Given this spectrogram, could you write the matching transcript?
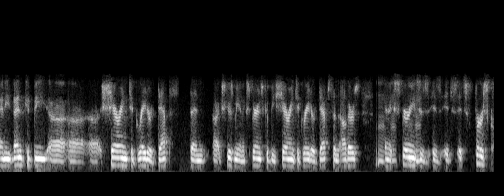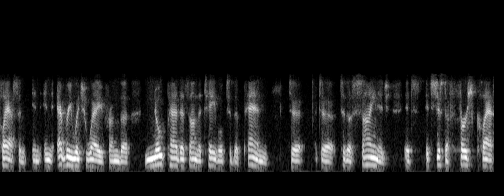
an event could be uh, uh, uh sharing to greater depth than, uh, excuse me, an experience could be sharing to greater depths than others. Mm-hmm. An experience mm-hmm. is, is it's it's first class in, in in every which way, from the notepad that's on the table to the pen to to to the signage. It's it's just a first class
